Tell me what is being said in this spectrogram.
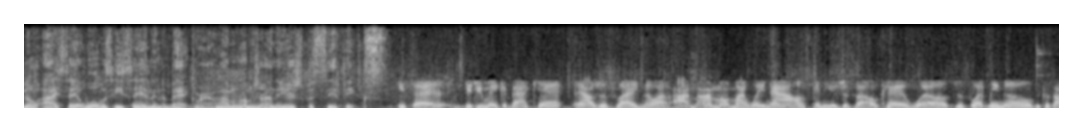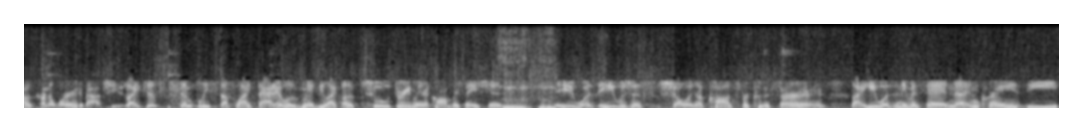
No, I said what was he saying in the background? I'm, I'm trying to hear specifics. He said, "Did you make it back yet?" And I was just like, "No, I, I'm I'm on my way now." And he was just like, "Okay, well, just let me know because I was kind of worried about you." Like just simply stuff like that. It was maybe like a two three minute conversation. Mhm. He was he was just showing a cause for concern. Like he wasn't even saying nothing crazy,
